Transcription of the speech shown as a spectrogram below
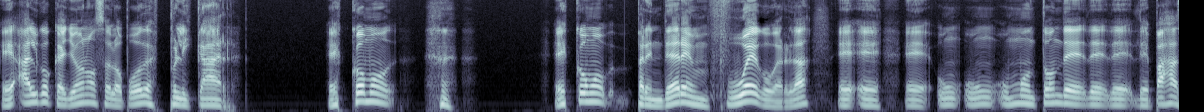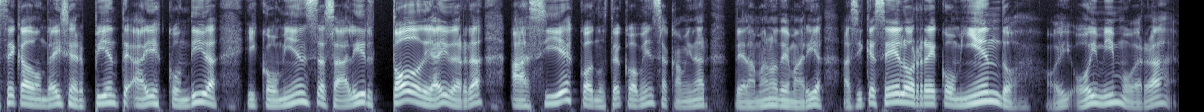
Es algo que yo no se lo puedo explicar. Es como, es como prender en fuego, ¿verdad? Eh, eh, eh, un, montón de, de, paja seca donde hay serpiente ahí escondida y comienza a salir todo de ahí, ¿verdad? Así es cuando usted comienza a caminar de la mano de María. Así que se lo recomiendo hoy, hoy mismo, ¿verdad?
